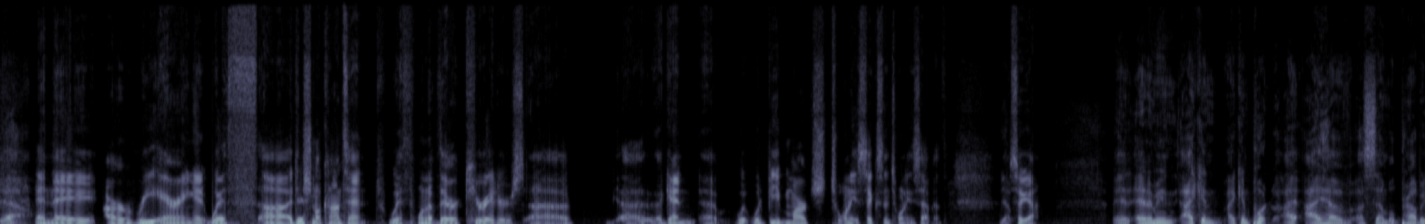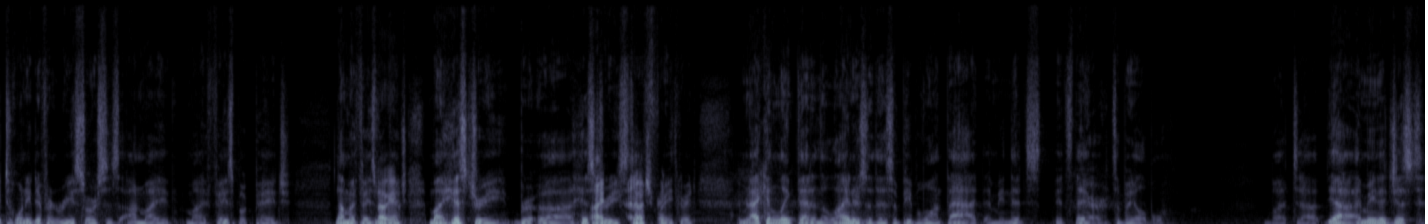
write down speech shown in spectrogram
yeah, and they are re-airing it with uh, additional content with one of their curators. Uh, uh, again, uh, w- would be March 26th and 27th. Yep. So yeah, and and I mean, I can I can put I I have assembled probably twenty different resources on my my Facebook page, not my Facebook Oh, yeah. page, my history uh, history I stuff what you for eighth grade. I mean, I can link that in the liners of this if people want that. I mean, it's it's there, it's available. But uh, yeah, I mean, it just.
